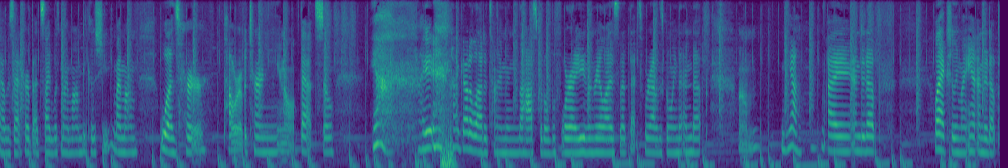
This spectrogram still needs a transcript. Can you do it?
I was at her bedside with my mom because she, my mom, was her power of attorney and all of that. So, yeah, I I got a lot of time in the hospital before I even realized that that's where I was going to end up. Um, yeah, I ended up. Well, actually, my aunt ended up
